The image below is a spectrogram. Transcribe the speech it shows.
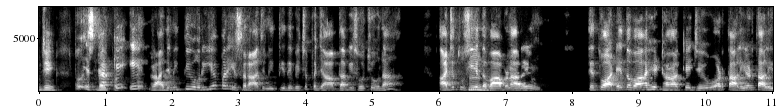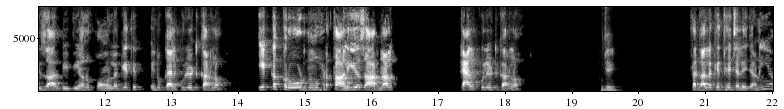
ਜੀ ਤੋ ਇਸ। ਕਰਕੇ ਇਹ ਰਾਜਨੀਤੀ ਹੋ ਰਹੀ ਹੈ ਪਰ ਇਸ ਰਾਜਨੀਤੀ ਦੇ ਵਿੱਚ ਪੰਜਾਬ ਦਾ ਵੀ ਸੋਚੋ ਨਾ ਅੱਜ ਤੁਸੀਂ ਇਹ। ਦਬਾਅ ਬਣਾ ਰਹੇ ਹੋ ਤੇ ਤੁਹਾਡੇ ਦਬਾਅ ਹੇਠਾਂ ਆ ਕੇ ਜੇ ਉਹ 48 48000 ਬੀਬੀਆਂ ਨੂੰ ਪਾਉਣ ਲੱਗੇ ਤੇ ਇਹਨੂੰ ਕੈਲਕੂਲੇਟ ਕਰ ਲਓ 1 ਕਰੋੜ ਨੂੰ 48000 ਨਾਲ ਕੈਲਕੂਲੇਟ ਕਰ ਲਓ। ਜੀ। ਤਾਂ ਗੱਲ ਕਿੱਥੇ ਚਲੇ ਜਾਣੀ ਆ?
